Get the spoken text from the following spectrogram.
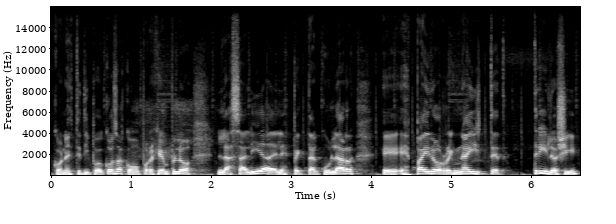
con este tipo de cosas, como por ejemplo la salida del espectacular eh, Spyro Reignited Trilogy,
